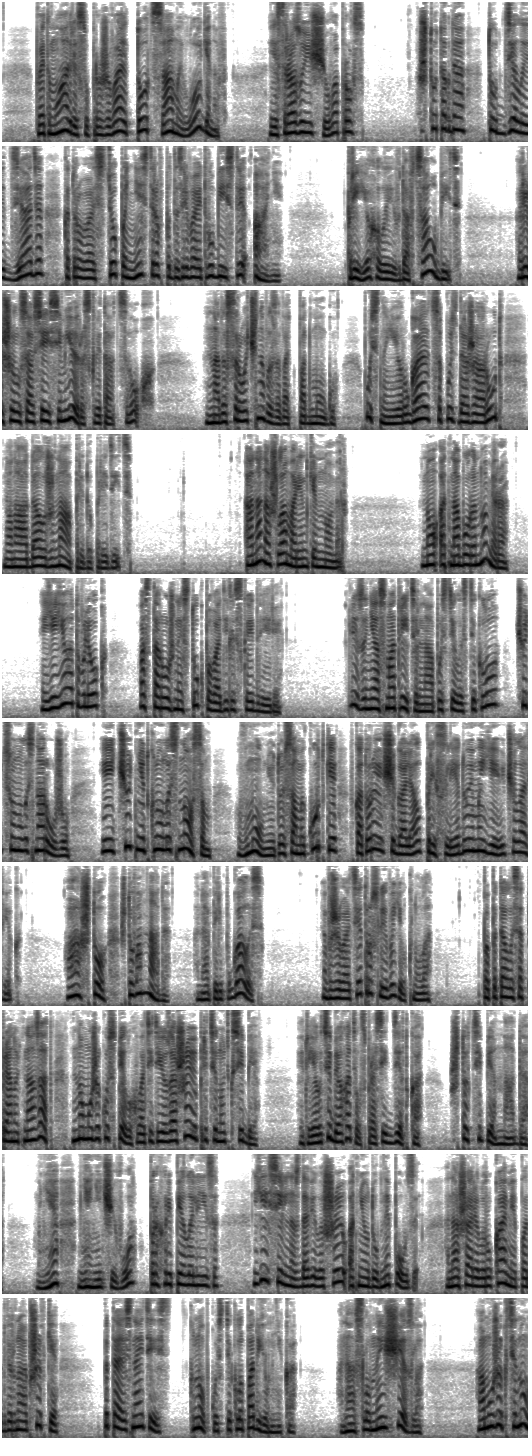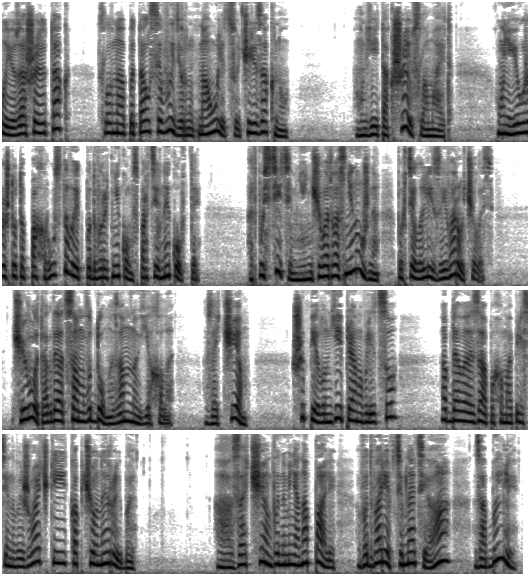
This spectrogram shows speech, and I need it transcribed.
По этому адресу проживает тот самый Логинов. И сразу еще вопрос. Что тогда тут делает дядя, которого Степа Нестеров подозревает в убийстве Ани? Приехал и вдовца убить? Решил со всей семьей расквитаться. Ох, надо срочно вызывать подмогу. Пусть на нее ругаются, пусть даже орут, но она должна предупредить. Она нашла Маринкин номер. Но от набора номера ее отвлек осторожный стук по водительской двери. Лиза неосмотрительно опустила стекло, чуть сунулась наружу и чуть не ткнулась носом в молнию той самой куртки, в которой щеголял преследуемый ею человек. «А что? Что вам надо?» Она перепугалась. В животе трусливо ёкнуло. Попыталась отпрянуть назад, но мужик успел ухватить ее за шею и притянуть к себе. «Это я у тебя хотел спросить, детка. Что тебе надо?» «Мне? Мне ничего?» — прохрипела Лиза. Ей сильно сдавило шею от неудобной позы. Она шарила руками по дверной обшивке, пытаясь найти кнопку стеклоподъемника. Она словно исчезла — а мужик тянул ее за шею так, словно пытался выдернуть на улицу через окно. Он ей так шею сломает. У нее уже что-то похрустывает под воротником спортивной кофты. «Отпустите, мне ничего от вас не нужно», — пыхтела Лиза и ворочалась. «Чего тогда от самого дома за мной ехала? Зачем?» — шипел он ей прямо в лицо, обдавая запахом апельсиновой жвачки и копченой рыбы. «А зачем вы на меня напали?» во дворе в темноте, а? Забыли?»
